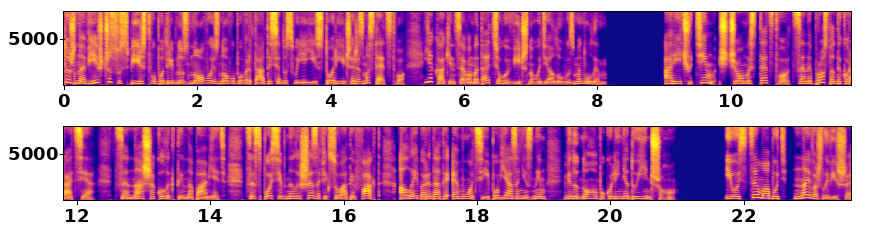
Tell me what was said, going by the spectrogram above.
Тож навіщо суспільству потрібно знову і знову повертатися до своєї історії через мистецтво? Яка кінцева мета цього вічного діалогу з минулим? А річ у тім, що мистецтво – це не просто декорація, це наша колективна пам'ять, це спосіб не лише зафіксувати факт, але й передати емоції, пов'язані з ним від одного покоління до іншого. І ось це, мабуть, найважливіше.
